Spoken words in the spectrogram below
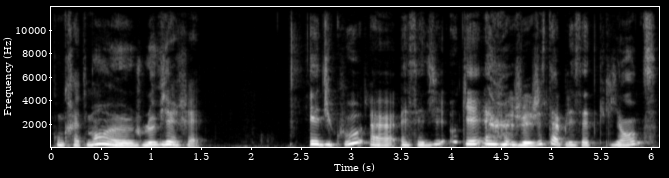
concrètement, je le virerais. Et du coup, euh, elle s'est dit, ok, je vais juste appeler cette cliente,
